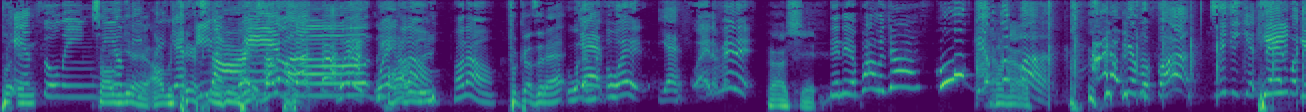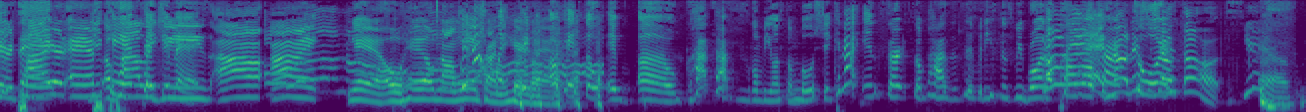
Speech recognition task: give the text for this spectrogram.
putting Canceling. So, Liam yeah, are we yes, canceling we are. Wait, hold on. Wait, wait, hold Are on. Hold on. because of that? Yes. wait, Yes. wait a minute. Oh shit! Didn't he apologize? Who gives I a don't know. fuck? I don't give a fuck. Nigga, you said Keep what your you said. tired ass you can't take it back. apologies. I, I, ain't- yeah. Oh hell no, we Can ain't I- trying to hear can that. Okay, so if uh, Hot Topics is gonna be on some bullshit, can I insert some positivity since we brought up Go promo ahead. tur- No, this tours? is your thoughts. Yeah.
